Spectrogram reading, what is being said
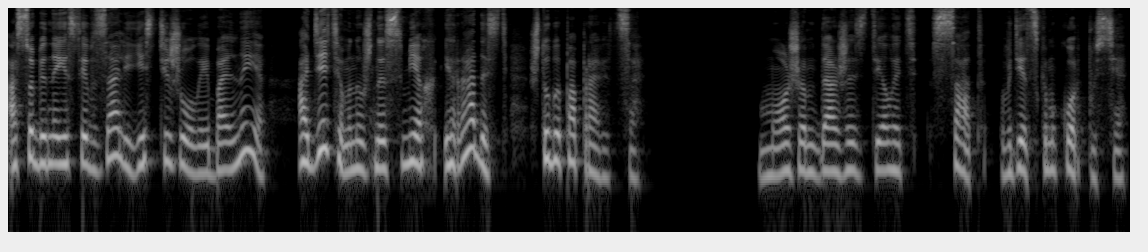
Особенно если в зале есть тяжелые больные, а детям нужны смех и радость, чтобы поправиться. Можем даже сделать сад в детском корпусе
